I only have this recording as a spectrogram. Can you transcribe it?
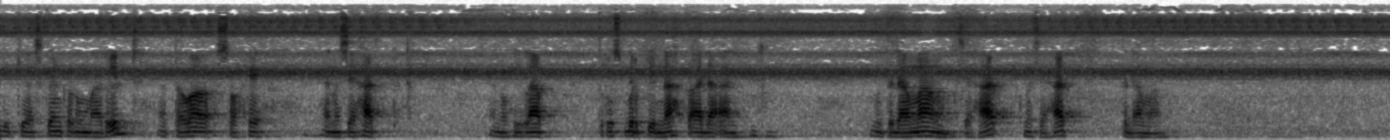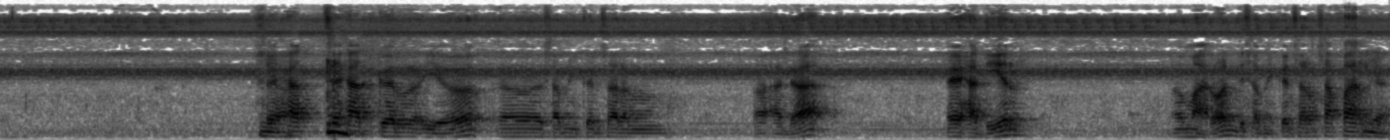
dikiaskan ke marid atau soheh anu sehat anu hilap terus berpindah keadaan. Nu teu damang sehat nu sehat teu damang sehat sehat ke iya eh, samikeun sareng eh, ada eh hadir eh, maron disamikeun sareng safar iya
